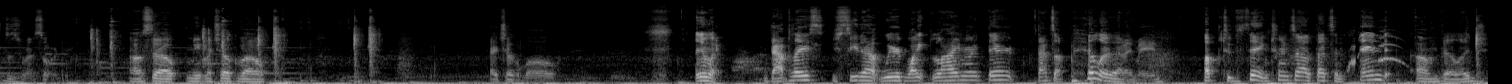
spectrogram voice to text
This is my sword. Also, meet my chocobo. Hey, chocobo. Anyway, that place, you see that weird white line right there? That's a pillar that I made up to the thing. Turns out that's an end um, village,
